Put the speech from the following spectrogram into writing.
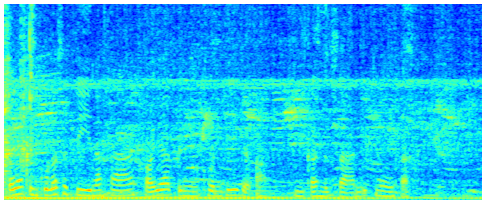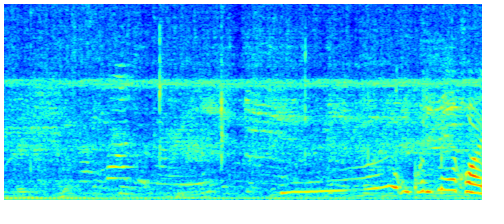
ขออนุญาตเป็นกุลสตรีนะคะ ขออนุญาตเป็นคนที่แบบมีการศึกษานิดนึงค่ะอีกคนแม่ข่อย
